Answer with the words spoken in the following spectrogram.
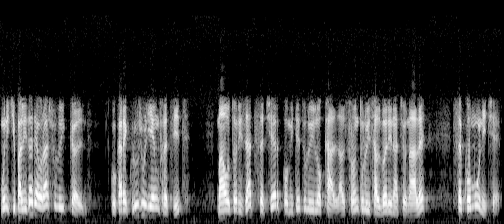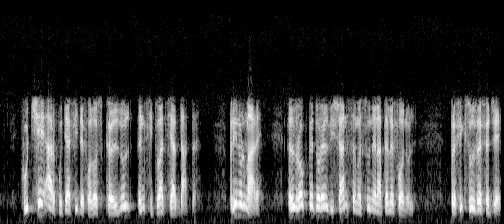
Municipalitatea orașului Căln, cu care Clujul e înfrățit, m-a autorizat să cer Comitetului Local al Frontului Salvării Naționale să comunice cu ce ar putea fi de folos Călnul în situația dată. Prin urmare, îl rog pe Dorel Vișan să mă sune la telefonul prefixul RFG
